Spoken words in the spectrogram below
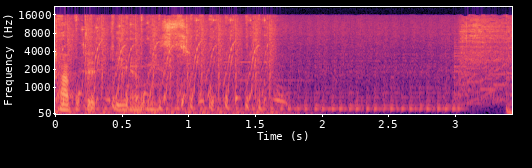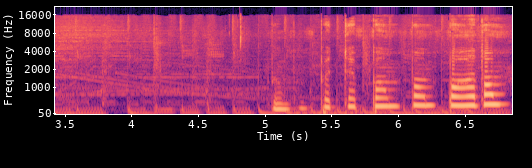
Top 50 at least. Boom, boom, ba da, boom, boom, bottom.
